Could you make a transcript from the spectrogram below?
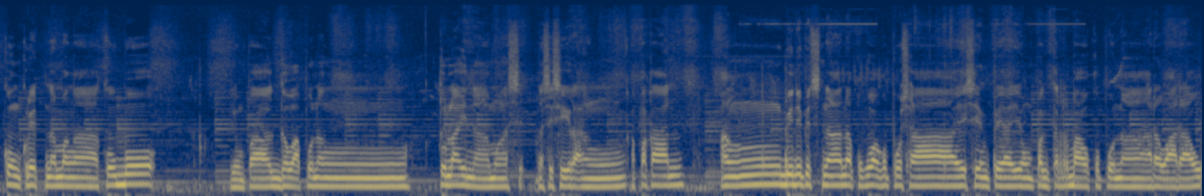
concrete na mga kubo, yung paggawa po ng tulay na mga si- nasisira ang apakan. Ang benefits na nakukuha ko po sa SMP ay yung pagtrabaho ko po na araw-araw.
